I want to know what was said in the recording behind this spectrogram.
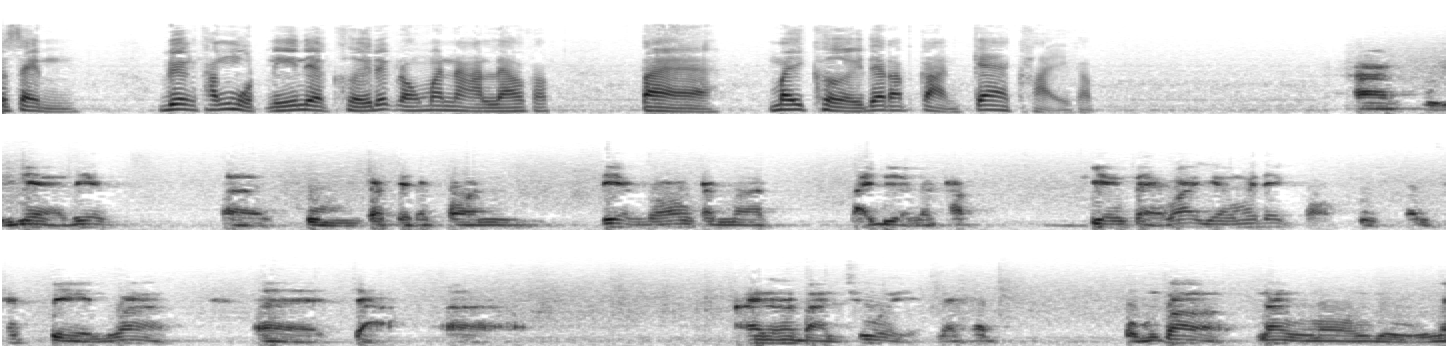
30-40%เรื่องทั้งหมดนี้เนี่ยเคยเรียกร้องมานานแล้วครับ แต่ไม่เคยได้รับการแก้ไขครับ ทางปุ๋ยเนี่ยเรียกกลุ่มเกษตรกรเรียกร้องกันมาหลายเดือนแล้วครับ เพียงแต่ว่ายังไม่ได้เกาะกลุ่มกันชัดเจนว่าจะให้รัฐบาลช่วยนะครับ ผมก็นั่งมองอยู่ใน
